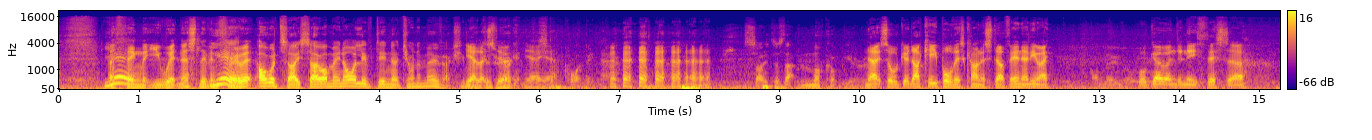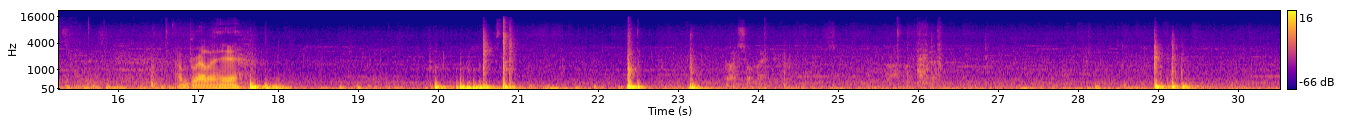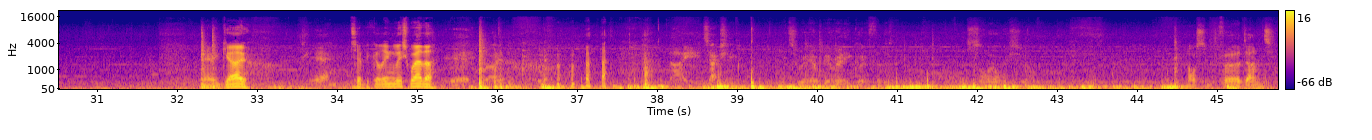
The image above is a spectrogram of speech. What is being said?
a thing that you witnessed living yeah. through it? I would say so. I mean, I lived in. Uh, do you want to move actually? Yeah, let's do it. Yeah, yeah. Quite a bit now. Sorry, does that muck up your? No, it's all good. I keep all this kind of stuff in anyway. I'll move. all- We'll go underneath this uh, umbrella here. Go. Yeah, Typical English weather. yeah, right. no, it's actually it's it'll be really good for the soil. Nice and verdant.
